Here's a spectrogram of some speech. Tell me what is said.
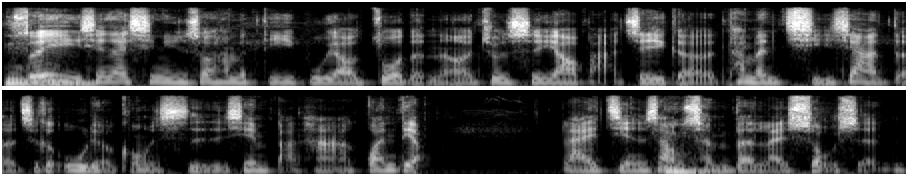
嗯所以现在新零售他们第一步要做的呢，就是要把这个他们旗下的这个物流公司先把它关掉，来减少成本，来瘦身。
